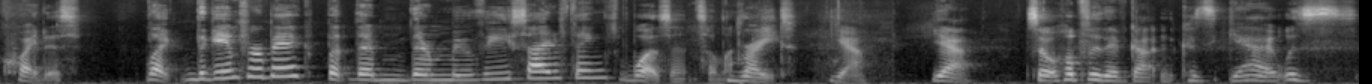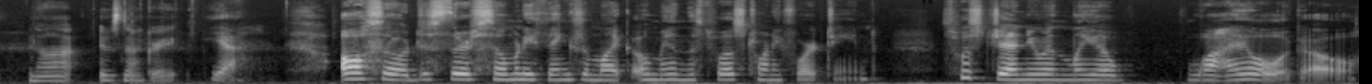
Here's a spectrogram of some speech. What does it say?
quite as like the games were big, but the their movie side of things wasn't so much. Right. Yeah. Yeah. So hopefully they've gotten because yeah, it was not it was not great. Yeah. Also, just there's so many things I'm like, oh man, this was 2014. This was genuinely a while ago.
